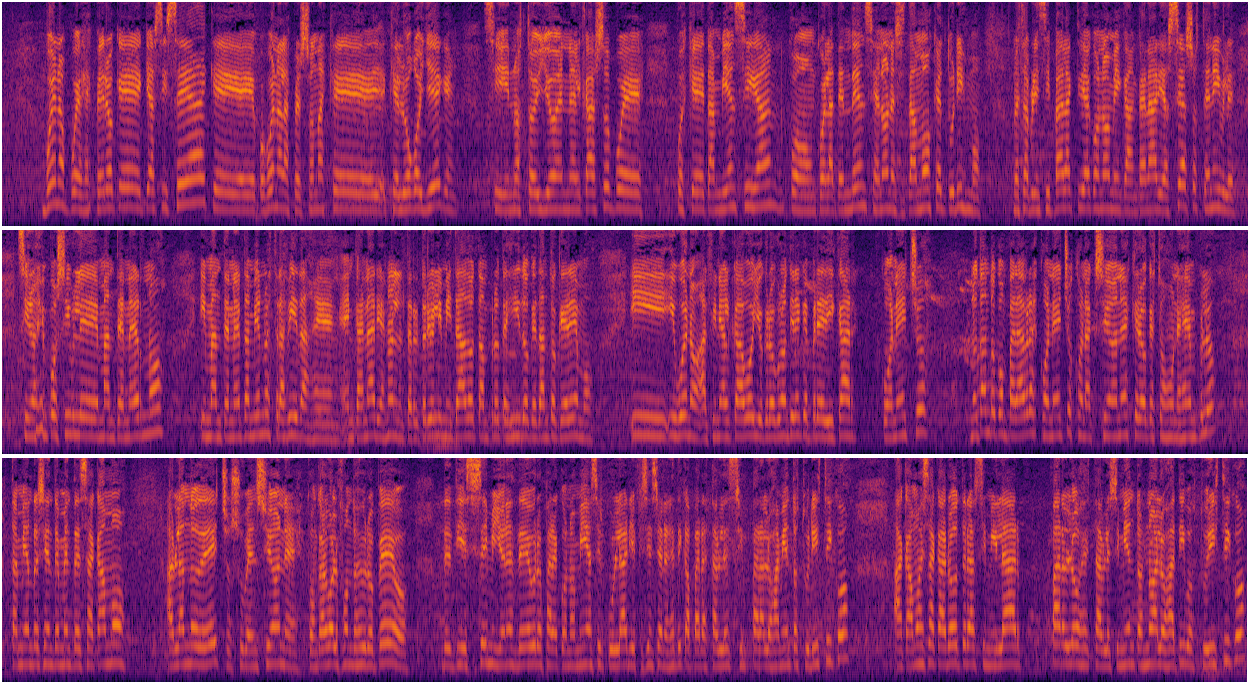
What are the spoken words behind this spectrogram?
Bueno, pues espero que, así sea, que pues bueno, las personas que, luego lleguen, si no estoy yo en el caso, pues, pues que también sigan con, con, la tendencia, ¿no? Necesitamos que el turismo, nuestra principal actividad económica en Canarias, sea sostenible. Si no es imposible mantenernos y mantener también nuestras vidas en, Canarias, ¿no? en el territorio limitado, tan protegido que tanto queremos. Y, bueno, al fin y al cabo yo creo que uno tiene que predicar con hechos, no tanto con palabras, con hechos, con acciones, creo que esto es un ejemplo. También recientemente sacamos, hablando de hechos, subvenciones con cargo a los fondos europeos de 16 millones de euros para economía circular y eficiencia energética para, para alojamientos turísticos. Acabamos de sacar otra similar para los establecimientos no alojativos turísticos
